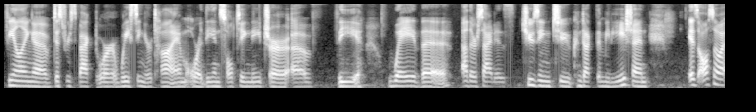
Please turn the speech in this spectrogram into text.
feeling of disrespect or wasting your time or the insulting nature of the way the other side is choosing to conduct the mediation is also,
